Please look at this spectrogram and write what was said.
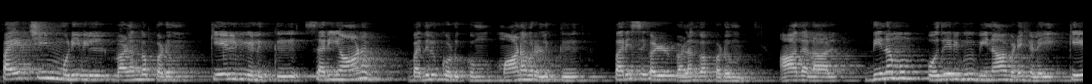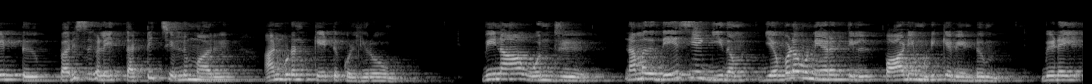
பயிற்சியின் முடிவில் வழங்கப்படும் கேள்விகளுக்கு சரியான பதில் கொடுக்கும் மாணவர்களுக்கு பரிசுகள் வழங்கப்படும். ஆதலால் தினமும் பொதறிவு வினா விடைகளை கேட்டு பரிசுகளை தட்டிச் செல்லுமாறு அன்புடன் கேட்டுக்கொள்கிறோம். வினா ஒன்று. நமது தேசிய கீதம் எவ்வளவு நேரத்தில் பாடி முடிக்க வேண்டும்? விடை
